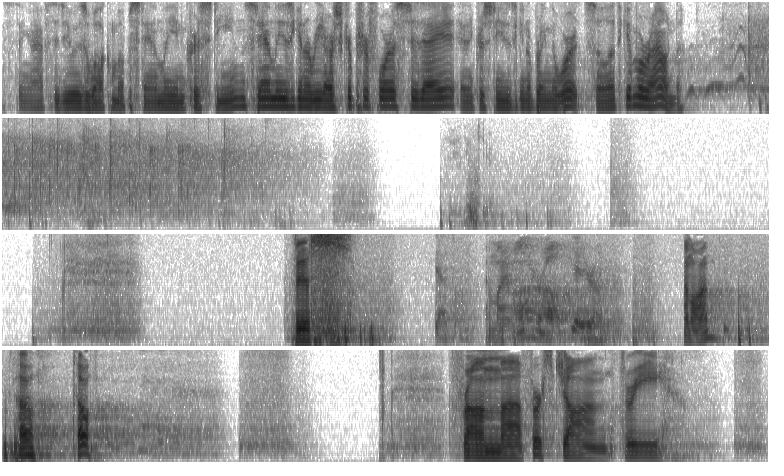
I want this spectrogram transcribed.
Last thing I have to do is welcome up Stanley and Christine. Stanley is going to read our scripture for us today, and Christine is going to bring the word. So let's give them a round. This. Am I on or off? Yeah, you're on. I'm on? Oh, oh. From uh, 1 John 3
